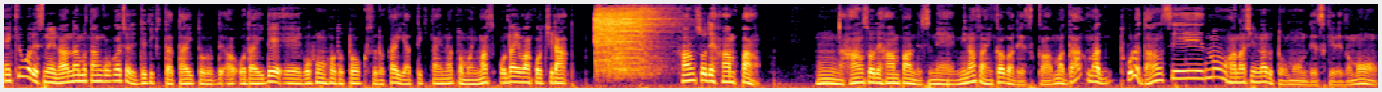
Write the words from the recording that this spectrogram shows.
えー、今日はですね、ランダム単語ガチャで出てきたタイトルで、あお題で、えー、5分ほどトークする回やっていきたいなと思います。お題はこちら。半袖半パン。うん、半袖半パンですね。皆さんいかがですか？まあ、だ、まあ、これは男性の話になると思うんですけれども、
